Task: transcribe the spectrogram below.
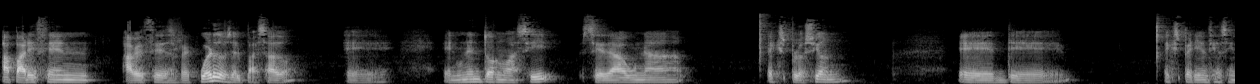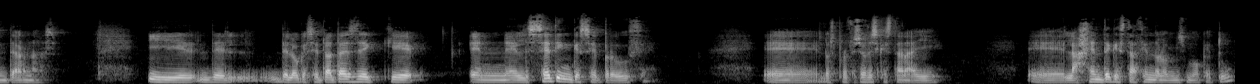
aparecen a veces recuerdos del pasado. Eh, en un entorno así se da una explosión de experiencias internas. Y de, lo que se trata es de que en el setting que se produce, los profesores que están allí, eh, la gente que está haciendo lo mismo que tú,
